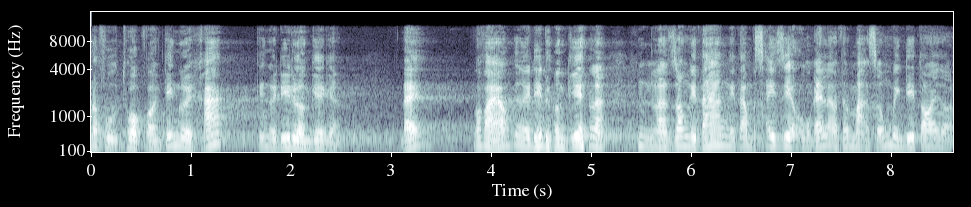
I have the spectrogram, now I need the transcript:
là phụ thuộc vào cái người khác cái người đi đường kia kìa. Đấy có phải không? Cái người đi đường kia là là do người ta người ta mà say rượu một cái là thôi, mạng sống mình đi toi rồi.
